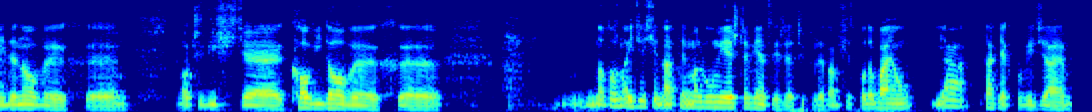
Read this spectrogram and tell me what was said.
bidenowych, e, oczywiście covidowych, e, no to znajdziecie na tym albumie jeszcze więcej rzeczy, które Wam się spodobają. Ja, tak jak powiedziałem,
